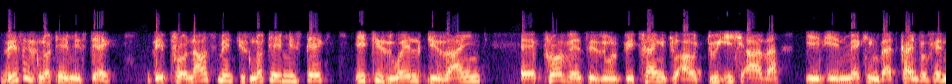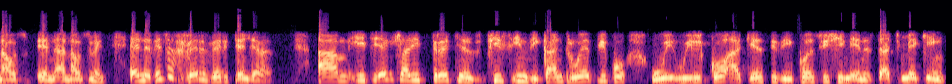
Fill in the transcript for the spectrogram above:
This is not a mistake. The pronouncement is not a mistake. It is well designed. Uh, provinces will be trying to outdo each other in, in making that kind of announce, an announcement. And this is very, very dangerous. Um, it actually threatens peace in the country where people will, will go against the constitution and start making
